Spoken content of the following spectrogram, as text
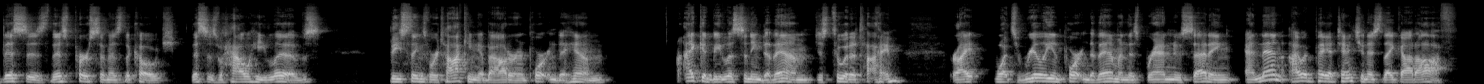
this is this person as the coach, this is how he lives. These things we're talking about are important to him. I could be listening to them just two at a time, right? What's really important to them in this brand new setting. And then I would pay attention as they got off.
